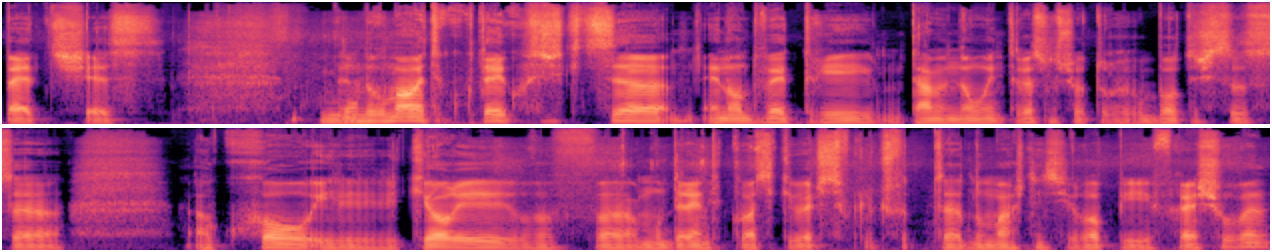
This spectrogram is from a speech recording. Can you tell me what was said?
5-6. Да. Нормалните коктейли всички са 1, 2, 3. Там е много интересно, защото работиш с алкохол или ликьори. В модерните класики вече се включват домашни сиропи и фрешове,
